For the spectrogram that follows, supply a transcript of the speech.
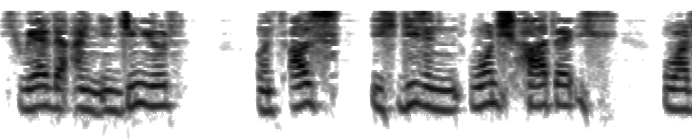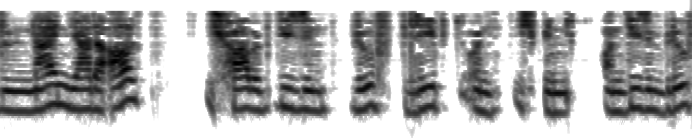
ich werde ein Ingenieur. Und als ich diesen Wunsch hatte, ich war neun Jahre alt. Ich habe diesen Beruf geliebt und ich bin an diesem Beruf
